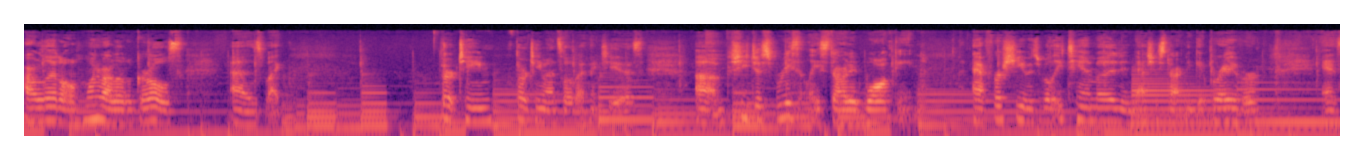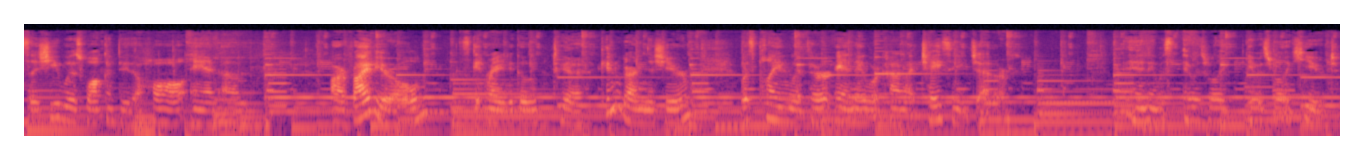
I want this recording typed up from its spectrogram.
our little one of our little girls uh, is like 13, 13 months old, I think she is. Um, she just recently started walking. At first, she was really timid, and now she's starting to get braver and so she was walking through the hall, and um, our five-year-old is getting ready to go to kindergarten this year. Was playing with her, and they were kind of like chasing each other, and it was it was really it was really cute.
